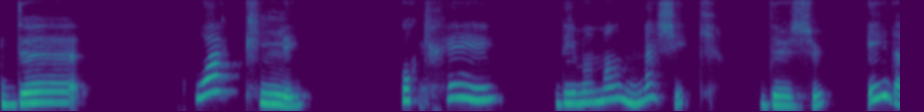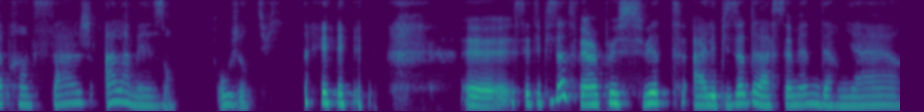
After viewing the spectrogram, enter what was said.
de trois clés pour créer des moments magiques de jeu et d'apprentissage à la maison aujourd'hui. Euh, cet épisode fait un peu suite à l'épisode de la semaine dernière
